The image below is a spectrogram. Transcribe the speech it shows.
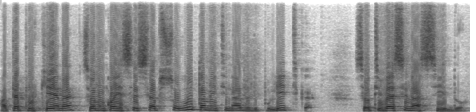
Até porque, né, se eu não conhecesse absolutamente nada de política, se eu tivesse nascido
